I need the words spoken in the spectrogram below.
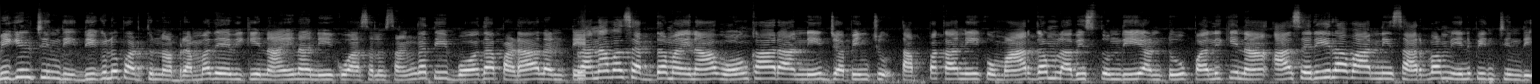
మిగిల్చింది. దిగులు పడుతున్న బ్రహ్మదేవికి నాయన నీకు అసలు సంగతి బోధపడాలంటే ప్రణవ శబ్దమైన ఓంకారాన్ని జపించు. తప్పక నీకు మార్గం లభిస్తుంది అంటూ పలికిన ఆ శరీరవాణ్ణి సర్వం వినిపించింది.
